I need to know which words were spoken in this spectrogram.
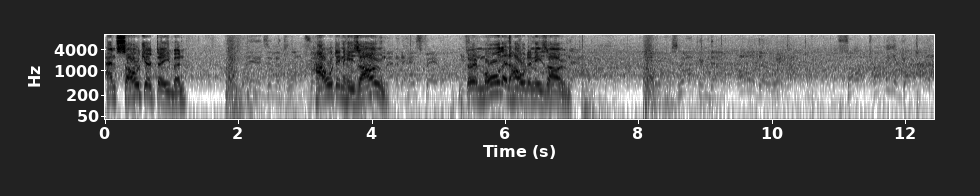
And Soldier Demon holding his own. Doing more than holding his own. Dropping down all their weight. Saw it coming and got out of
